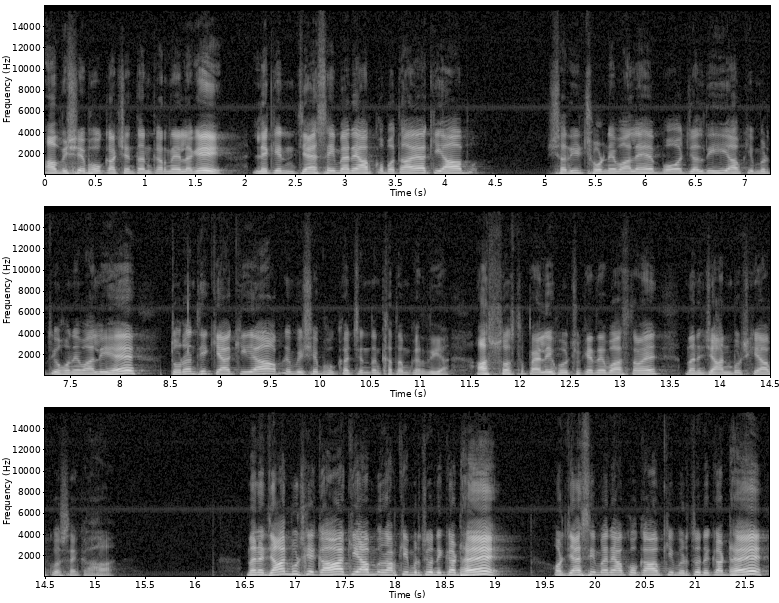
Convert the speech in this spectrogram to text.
आप विषय भोग का चिंतन करने लगे। लेकिन जैसे ही मैंने आपको बताया कि आप शरीर छोड़ने वाले हैं, बहुत जल्दी ही आपकी मृत्यु होने वाली है, तुरंत ही क्या किया? आपने विषय भोग का चिंतन खत्म कर दिया। आप स्वस्थ पहले ही हो चुके थे वास्तव में। मैंने जानबूझ के आपको ऐसे कहा। मैंने जानबूझ के कहा कि आप, आपकी मृत्यु निकट है। और जैसे ही मैंने आपको कहा आपकी मृत्यु निकट है,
